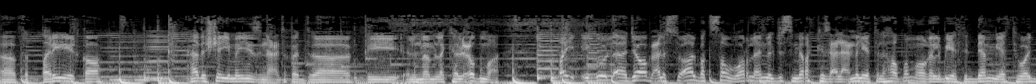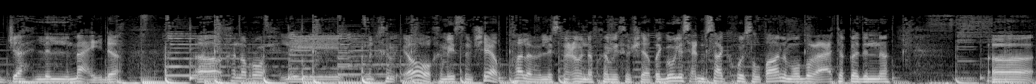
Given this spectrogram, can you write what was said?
آه، في الطريقة. هذا الشيء يميزنا أعتقد آه، في المملكة العظمى. طيب يقول جواب على السؤال بتصور لأن الجسم يركز على عملية الهضم وأغلبية الدم يتوجه للمعدة. آه خلينا نروح ل من خم... أوه خميس مشيط. هلا باللي يسمعونا في خميس مشيط. يقول يسعد مساك أخوي سلطان. الموضوع أعتقد إنه آه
